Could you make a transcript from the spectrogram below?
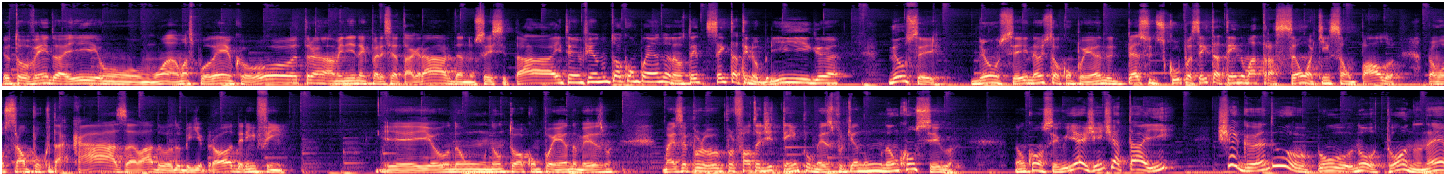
eu tô vendo aí um, uma, umas polêmicas ou outra, a menina que parecia estar tá grávida, não sei se tá, então enfim, eu não tô acompanhando não, sei que tá tendo briga, não sei, não sei, não estou acompanhando, peço desculpa, sei que tá tendo uma atração aqui em São Paulo para mostrar um pouco da casa lá do, do Big Brother, enfim, e eu não, não tô acompanhando mesmo. Mas é por, por falta de tempo mesmo, porque eu não, não consigo. Não consigo. E a gente já tá aí chegando no outono, né?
